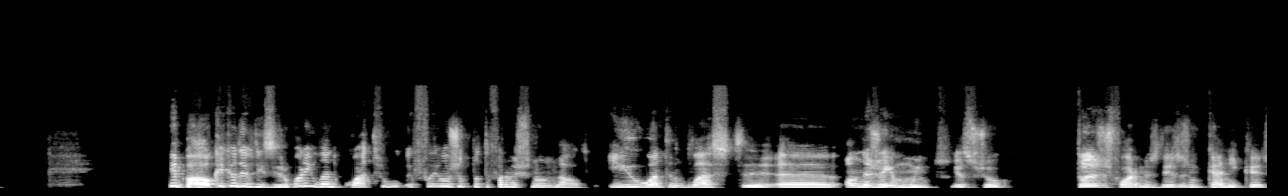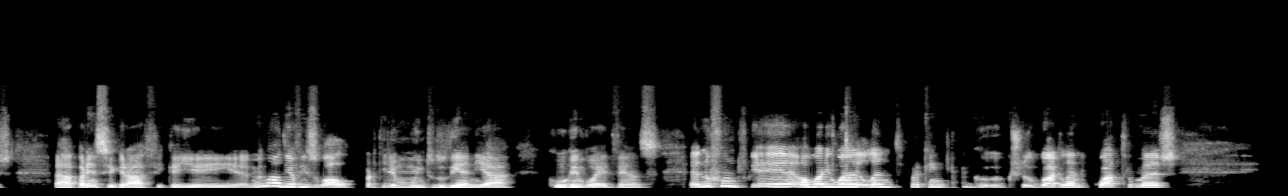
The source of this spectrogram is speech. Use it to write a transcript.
Epá, o que é que eu devo dizer? O Wario Land 4 foi um jogo de plataformas fenomenal. E o Anton Blast uh, homenageia muito esse jogo. Todas as formas, desde as mecânicas, a aparência gráfica e, e mesmo audiovisual partilha muito do DNA com uhum. o Game Boy Advance. Eh, no fundo, é o Wario Land para quem gostou do Wario Land 4, mas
